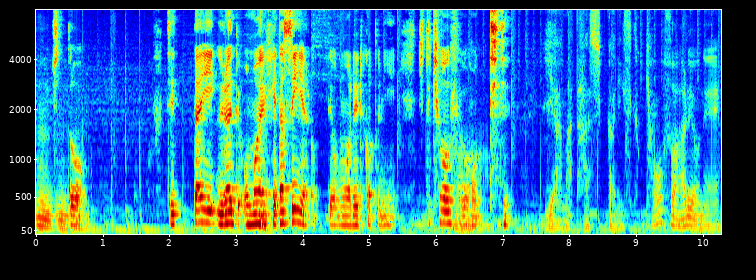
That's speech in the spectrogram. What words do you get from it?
うん。ちょっと絶対裏でお前下手すぎやろって思われることにちょっと恐怖を持ってて、いやまあ確かに恐怖はあるよね。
